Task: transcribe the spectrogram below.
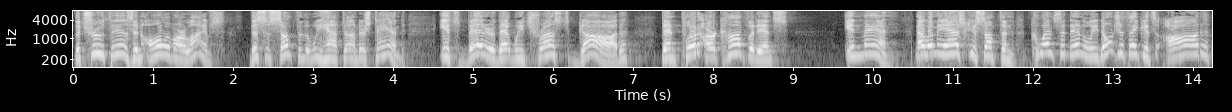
The truth is, in all of our lives, this is something that we have to understand. It's better that we trust God than put our confidence in man. Now, let me ask you something. Coincidentally, don't you think it's odd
